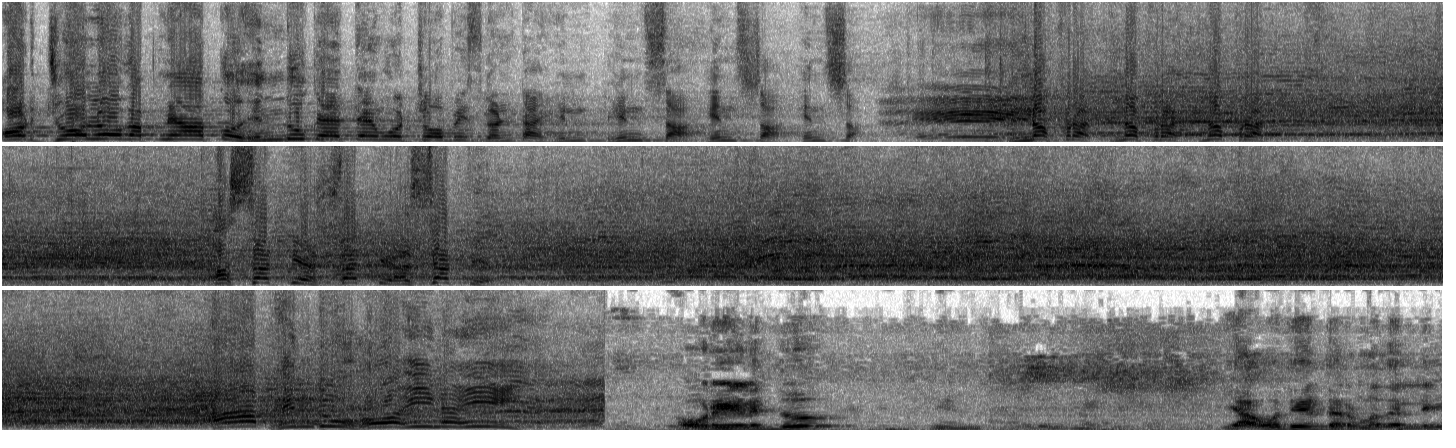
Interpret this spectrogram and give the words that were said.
और जो लोग अपने आप को हिंदू कहते हैं वो 24 घंटा हिं, हिंसा हिंसा हिंसा नफरत नफरत नफरत ಅಸತ್ಯ, ಸತ್ಯ, ಅಸತ್ಯ. ಆಪ್ ಹಿಂದೂ ಹೋಹಿ ಅವ್ರು ಹೇಳಿದ್ದು ಯಾವುದೇ ಧರ್ಮದಲ್ಲಿ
